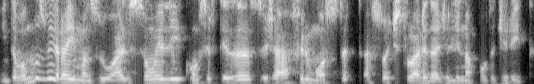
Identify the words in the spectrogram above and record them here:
Então vamos ver aí, mas o Alisson, ele com certeza já afirmou a sua, titularidade ali na ponta direita.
